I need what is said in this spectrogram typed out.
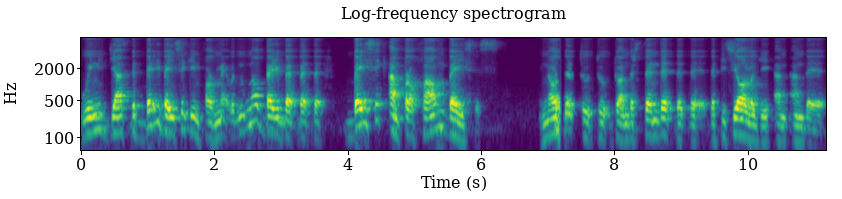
we need just the very basic information, not very, but, but the basic and profound basis in order to, to, to understand the, the, the, physiology and, and the,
